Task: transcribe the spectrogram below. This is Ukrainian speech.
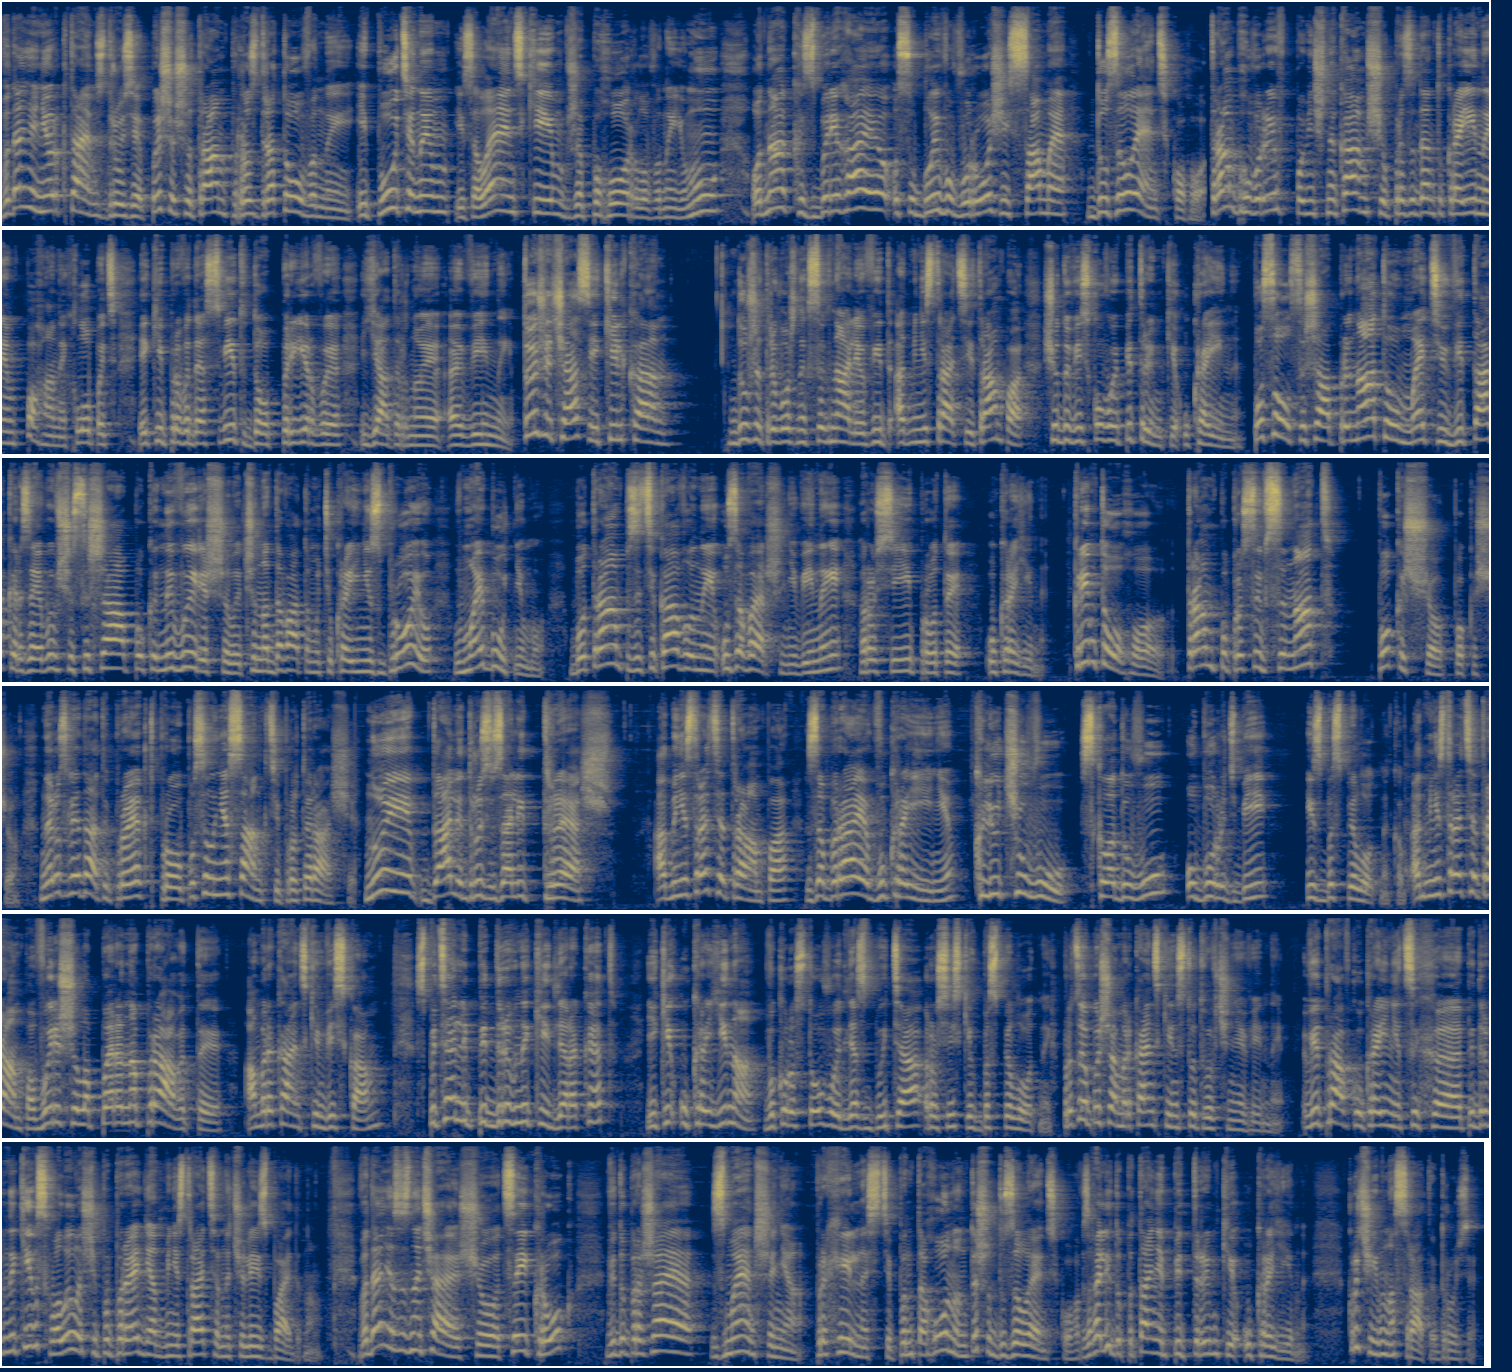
Видання York Times, друзі, пише, що Трамп роздратований і Путіним, і Зеленським, вже по горло вони йому. Однак зберігає особливу ворожість саме до Зеленського. Трамп говорив помічникам, що президент України поганий хлопець, який приведе світ до прірви ядерної е, війни. В той же час є кілька. Дуже тривожних сигналів від адміністрації Трампа щодо військової підтримки України. Посол США при НАТО Меттью Вітакер заявив, що США поки не вирішили, чи надаватимуть Україні зброю в майбутньому, бо Трамп зацікавлений у завершенні війни Росії проти України. Крім того, Трамп попросив Сенат. Поки що, поки що не розглядати проект про посилення санкцій проти Раші. Ну і далі, друзі, взагалі треш. Адміністрація Трампа забирає в Україні ключову складову у боротьбі із безпілотниками. Адміністрація Трампа вирішила перенаправити американським військам спеціальні підривники для ракет. Які Україна використовує для збиття російських безпілотників. Про це пише Американський інститут вивчення війни. Відправку Україні цих е, підривників схвалила ще попередня адміністрація на чолі з Байденом. Видання зазначає, що цей крок відображає зменшення прихильності Пентагону не те, що до Зеленського, а взагалі до питання підтримки України. Коротше, їм насрати, друзі.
